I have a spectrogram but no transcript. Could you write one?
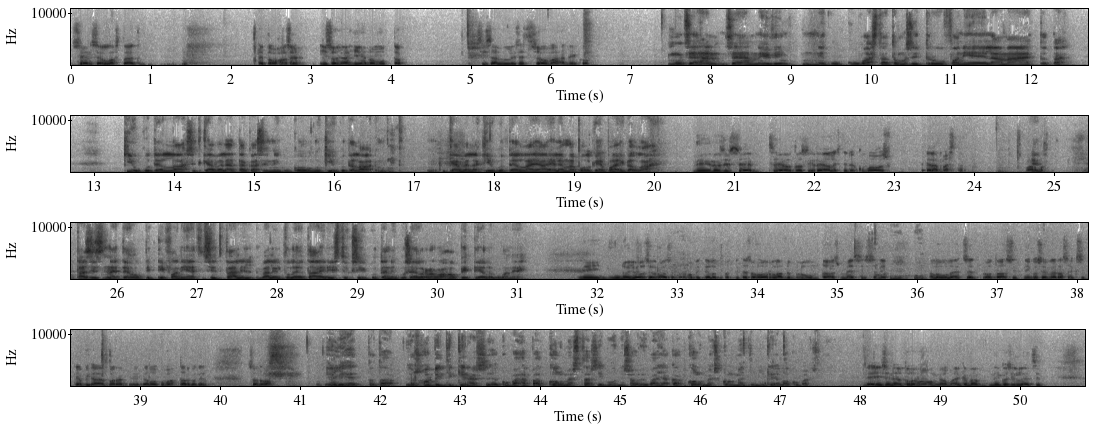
sen sellaista, että, että onhan se iso ja hieno, mutta sisällöllisesti se on vähän niin kuin, Mutta sehän, sehän hyvin niinku, kuvastaa tuommoisia trufanien elämää, että tota, kiukutellaan, sitten kävellään takaisin niinku koulu, kiukutellaan, kävellä, kiukutellaan ja elämä polkee paikallaan. Niin no siis se, se on tosi realistinen kuvaus elämästä varmasti. Tai siis näiden Hobbit-fanien, että sitten välillä, välillä tulee jotain edistyksiä, kuten niinku seuraava Hobbit-elokuva, niin Niin, no joo, seuraava Hobbit-elokuva pitäisi olla Orlando Bloom taas messissä, niin Uhuh. mä luulen, että se ottaa sitten niinku sen verran seksikäviä ja parempi elokuva, tarkoitin sanoa. Eli et, tota, jos Hobbit-kirjassa joku vähän päällä 300 sivua, niin se on hyvä jakaa kolmeksi kolmen tunnin elokuvaksi. Ei se näytä olevan ongelma. Enkä mä niin silleen, että sit,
